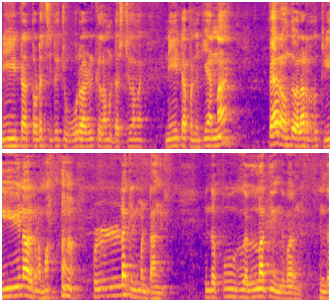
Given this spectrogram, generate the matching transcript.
நீட்டாக தொடச்சிட்டு வச்சு ஒரு அழுக்கு இல்லாமல் டஸ்ட் இல்லாமல் நீட்டாக பண்ணி வச்சு ஏன்னா பேரை வந்து விளாட்றது க்ளீனாக இருக்கணுமா? ஃபுல்லாக க்ளீன் பண்ணிட்டாங்க. இந்த பூ எல்லாத்தையும் இங்கே பாருங்கள் இந்த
